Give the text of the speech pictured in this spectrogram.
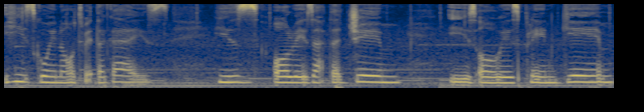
he's going out with the guys. He's always at the gym. He's always playing game.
